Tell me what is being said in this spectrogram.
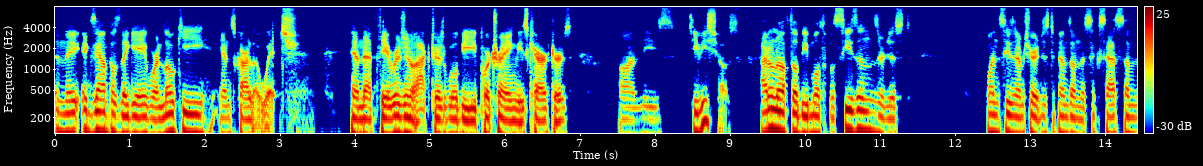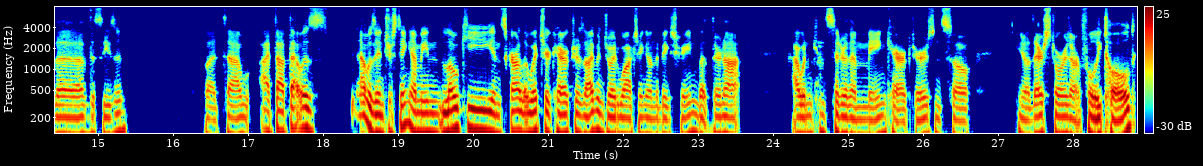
and the examples they gave were Loki and Scarlet Witch, and that the original actors will be portraying these characters on these TV shows. I don't know if there'll be multiple seasons or just one season. I'm sure it just depends on the success of the of the season. But uh, I thought that was that was interesting. I mean, Loki and Scarlet Witch are characters I've enjoyed watching on the big screen, but they're not. I wouldn't consider them main characters, and so you know their stories aren't fully told.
